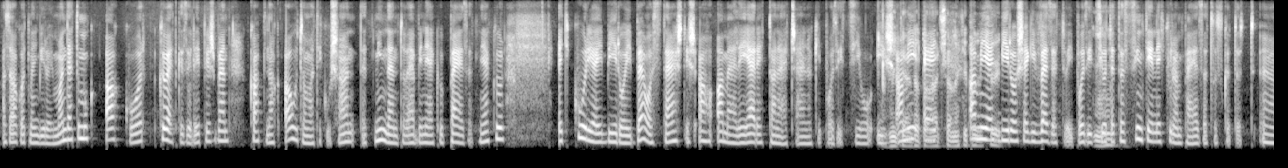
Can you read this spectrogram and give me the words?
az alkotmánybírói mandátumuk, akkor következő lépésben kapnak automatikusan, tehát minden további nélkül, pályázat nélkül egy kúriai bírói beosztást, és a, amellé jár egy tanácselnöki pozíció is, Mit ami egy, pozíció? ami egy bírósági vezetői pozíció, uh-huh. tehát az szintén egy külön pályázathoz kötött ö,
